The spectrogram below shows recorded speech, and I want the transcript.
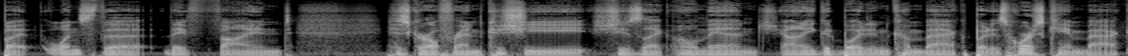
But once the they find his girlfriend, because she she's like, oh man, Johnny Goodboy didn't come back, but his horse came back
